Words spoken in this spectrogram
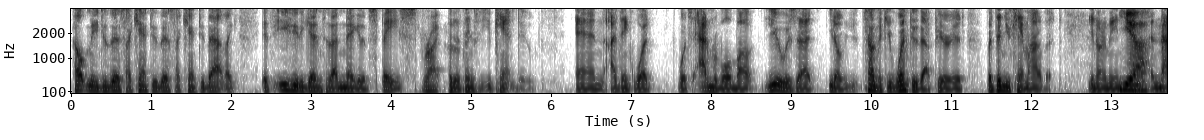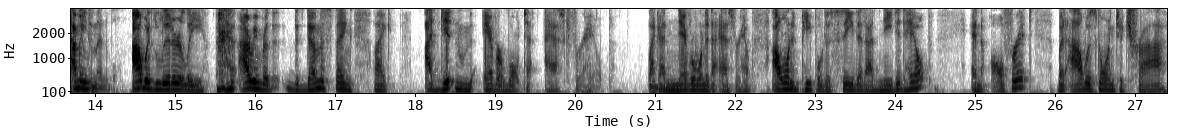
help me do this. I can't do this. I can't do that. Like, it's easy to get into that negative space, Right. For the things that you can't do. And I think what what's admirable about you is that you know it sounds like you went through that period, but then you came out of it. You know what I mean? Yeah, and, and that's I mean, commendable. I would literally, I remember the, the dumbest thing, like, I didn't ever want to ask for help. Like, I mm-hmm. never wanted to ask for help. I wanted people to see that I needed help and offer it, but I was going to try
